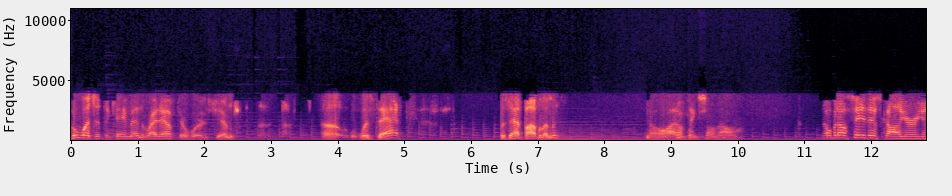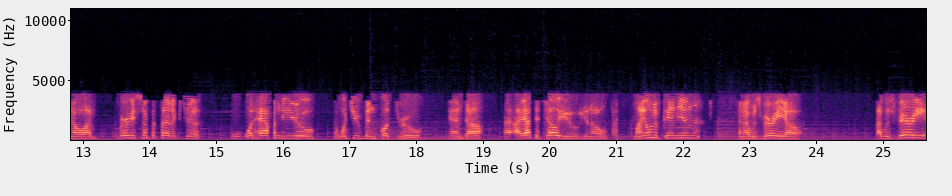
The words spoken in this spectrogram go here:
who was it that came in right afterwards, Jim? Uh, was that was that Bob Lemon? No, I don't think so. No. No, but I'll say this, Collier. You know, I'm very sympathetic to what happened to you and what you've been put through. And uh, I, have to tell you, you know, my own opinion, and I was very, uh, I was very,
